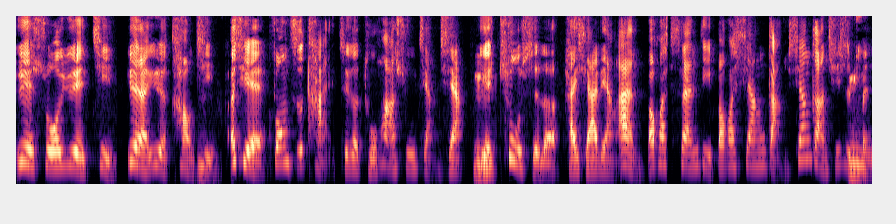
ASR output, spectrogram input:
越。越说越近，越来越靠近，而且丰子恺这个图画书奖项也促使了海峡两岸，包括三地，包括香港。香港其实本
